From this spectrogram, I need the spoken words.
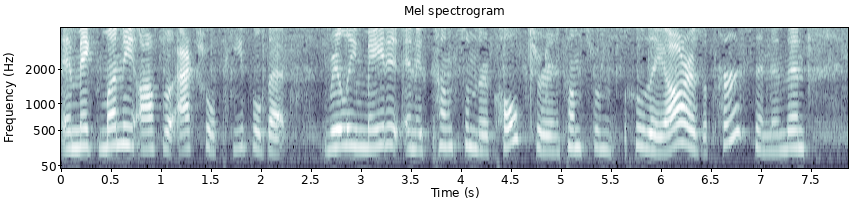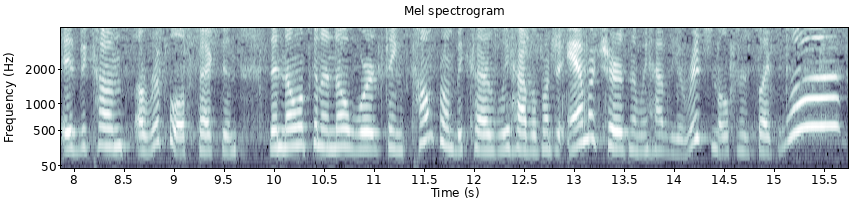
and make money off of actual people that really made it and it comes from their culture and comes from who they are as a person and then it becomes a ripple effect and then no one's going to know where things come from because we have a bunch of amateurs and then we have the originals and it's like what?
